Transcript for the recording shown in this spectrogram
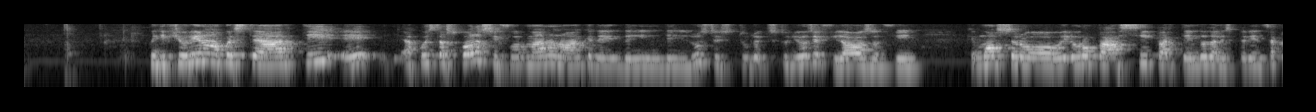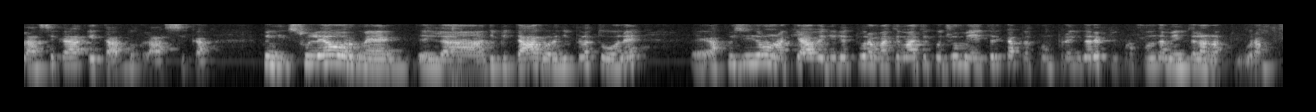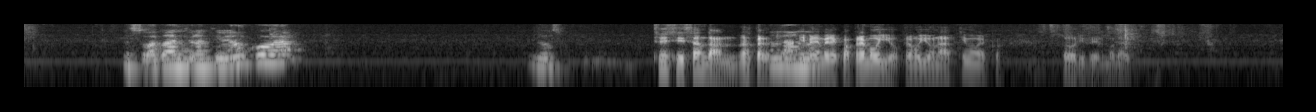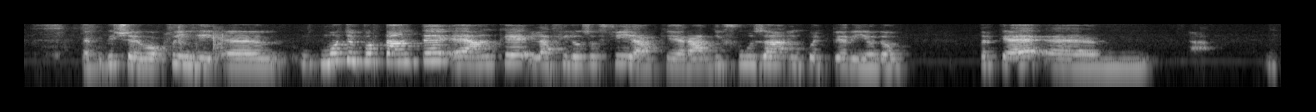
Quindi fiorirono queste arti e a questa scuola si formarono anche dei, degli, degli illustri studiosi e filosofi che mossero i loro passi partendo dall'esperienza classica e tardoclassica. Quindi sulle orme della, di Pitagora e di Platone eh, acquisirono una chiave di lettura matematico-geometrica per comprendere più profondamente la natura. Adesso vado avanti un attimino ancora. Lo... Sì, sì, sta andando. Aspetta, andando. devi premere qua. Premo io, premo io un attimo, ecco. Lo rifermo, dai. Ecco, dicevo, quindi eh, molto importante è anche la filosofia che era diffusa in quel periodo, perché ehm,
